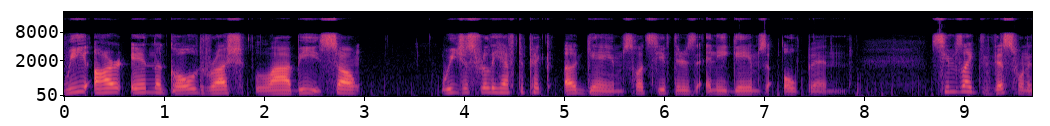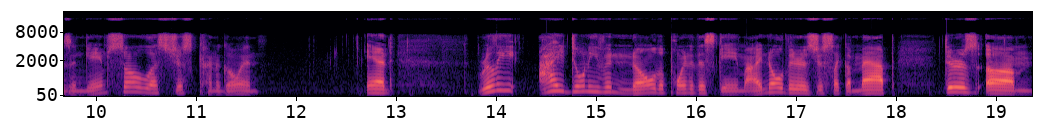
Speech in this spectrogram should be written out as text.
we are in the Gold Rush lobby. So, we just really have to pick a game. So, let's see if there's any games open. Seems like this one is in game, so let's just kind of go in. And really, I don't even know the point of this game. I know there's just like a map. There's um,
